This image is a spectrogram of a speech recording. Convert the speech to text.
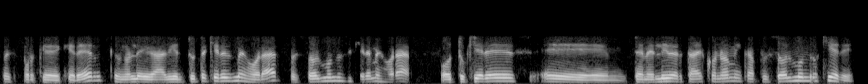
pues porque de querer, que uno le diga a alguien, tú te quieres mejorar, pues todo el mundo se quiere mejorar, o tú quieres eh, tener libertad económica, pues todo el mundo quiere,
